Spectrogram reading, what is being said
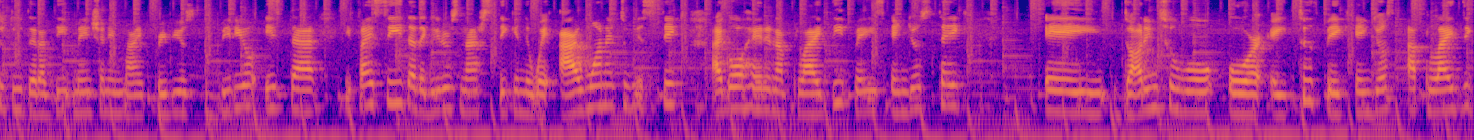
to do that I did mention in my previous video is that if I see that the glitter is not sticking the way I want it to stick, I go ahead and apply dip base and just take a dotting tool or a toothpick and just apply the,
